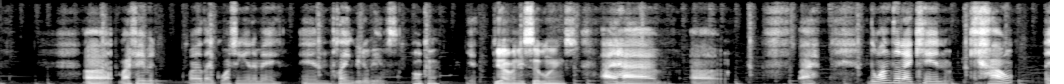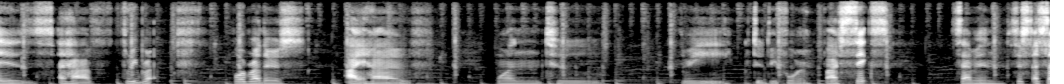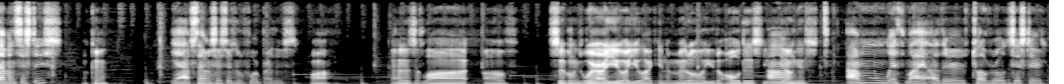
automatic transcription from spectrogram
uh my favorite. I like watching anime and playing video games. Okay. Yeah. Do you have any siblings? I have uh I the ones that I can count is I have three bro- four brothers. I have one, two, three, two, three, four, five, six, seven, sis- uh, seven sisters. Okay. Yeah, I have seven sisters and four brothers. Wow. That is a lot of siblings. Where are you? Are you like in the middle? Are you the oldest? You the Um, youngest? I'm with my other 12 year old sister.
